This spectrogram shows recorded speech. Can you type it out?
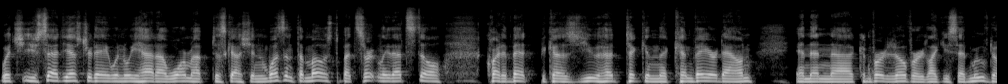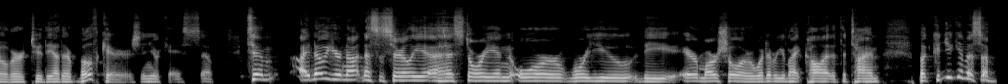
Which you said yesterday when we had a warm up discussion wasn't the most, but certainly that's still quite a bit because you had taken the conveyor down and then uh, converted over, like you said, moved over to the other, both carriers in your case. So, Tim, I know you're not necessarily a historian or were you the air marshal or whatever you might call it at the time, but could you give us a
